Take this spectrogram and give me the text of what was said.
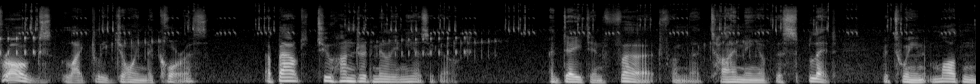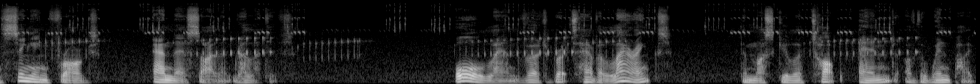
Frogs likely joined the chorus about 200 million years ago, a date inferred from the timing of the split between modern singing frogs and their silent relatives. All land vertebrates have a larynx, the muscular top end of the windpipe.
